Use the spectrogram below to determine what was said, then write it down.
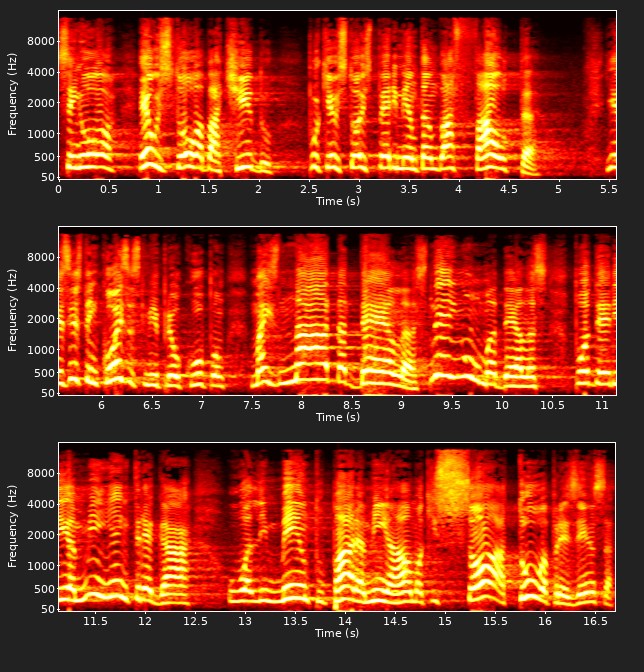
Senhor, eu estou abatido porque eu estou experimentando a falta. E existem coisas que me preocupam, mas nada delas, nenhuma delas, poderia me entregar o alimento para a minha alma que só a tua presença,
